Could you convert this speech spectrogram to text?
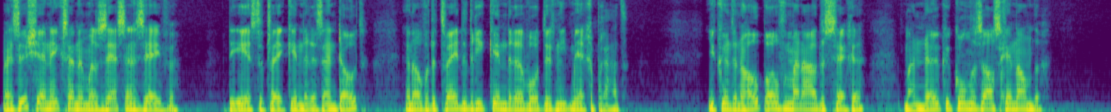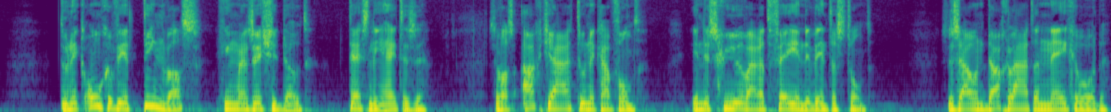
Mijn zusje en ik zijn nummer 6 en 7. De eerste twee kinderen zijn dood en over de tweede drie kinderen wordt dus niet meer gepraat. Je kunt een hoop over mijn ouders zeggen, maar neuken konden ze als geen ander. Toen ik ongeveer tien was, ging mijn zusje dood. Tesnie heette ze. Ze was acht jaar toen ik haar vond. In de schuur waar het vee in de winter stond. Ze zou een dag later negen worden.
